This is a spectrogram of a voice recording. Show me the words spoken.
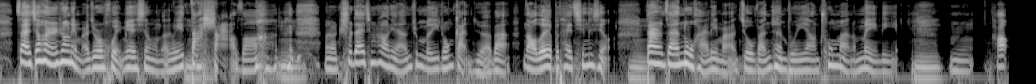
在《交换人生》里面就是毁灭性的，有一大嗯傻子，嗯 嗯，痴呆青少年这么一种感觉吧，脑子也不太清醒。嗯，但是在《怒海》里面就完全不一样，充满了魅力。嗯，嗯，好，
